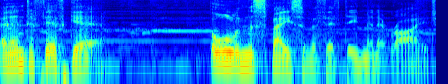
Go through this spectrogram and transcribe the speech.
and then to fifth gear. All in the space of a 15 minute ride.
